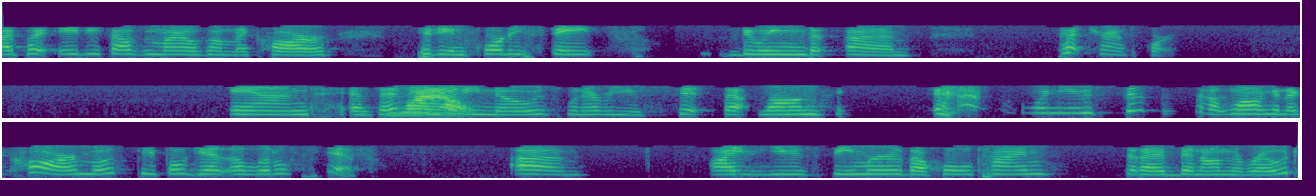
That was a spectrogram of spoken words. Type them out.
I put 80,000 miles on my car, hitting 40 states, doing um, pet transport. And as anybody wow. knows, whenever you sit that long, when you sit that long in a car, most people get a little stiff. Um, I've used BEMER the whole time that I've been on the road,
